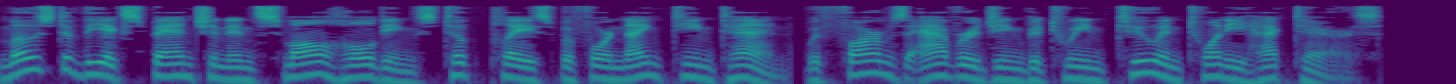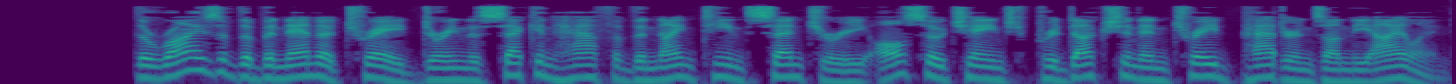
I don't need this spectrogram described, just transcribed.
Most of the expansion in small holdings took place before 1910, with farms averaging between 2 and 20 hectares. The rise of the banana trade during the second half of the 19th century also changed production and trade patterns on the island.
